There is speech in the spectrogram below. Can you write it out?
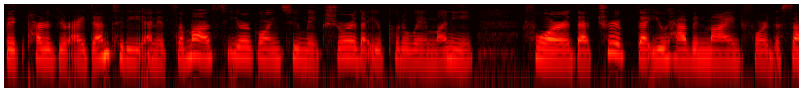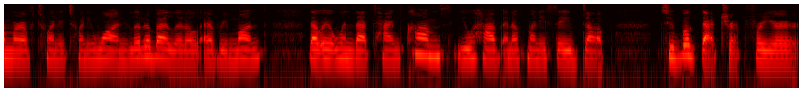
big part of your identity and it's a must you're going to make sure that you put away money for that trip that you have in mind for the summer of 2021 little by little every month that way when that time comes you have enough money saved up to book that trip for your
